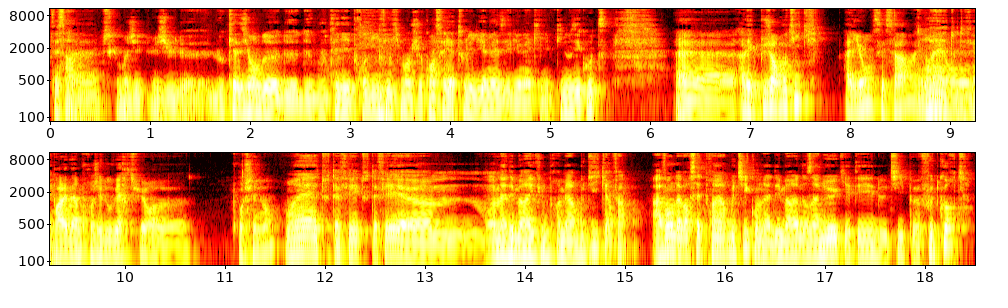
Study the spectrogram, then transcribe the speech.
C'est ça. Euh, puisque moi j'ai eu l'occasion de, de, de, goûter les produits. Effectivement, je conseille à tous les Lyonnaises et Lyonnais qui, qui nous écoutent. Euh, avec plusieurs boutiques à Lyon, c'est ça? Et Ouais, tout à fait. On parlait d'un projet d'ouverture euh, prochainement? Ouais, tout à fait, tout à fait. Euh, on a démarré avec une première boutique. Enfin, avant d'avoir cette première boutique, on a démarré dans un lieu qui était de type food court.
